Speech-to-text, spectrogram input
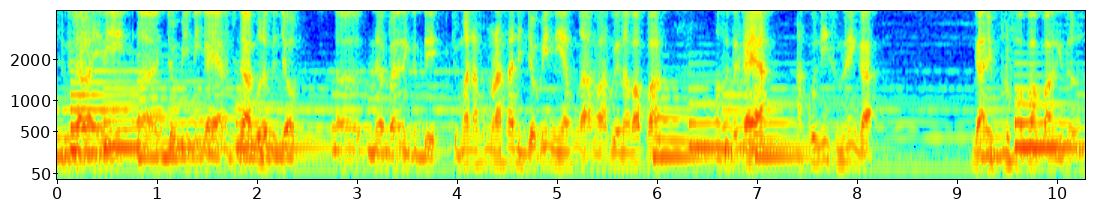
semisal ini uh, job ini kayak misalnya aku dapet job uh, sebenarnya badannya gede. Cuman aku merasa di job ini aku nggak ngelakuin apa apa maksudnya kayak aku nih sebenarnya nggak nggak improve apa apa gitu loh.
